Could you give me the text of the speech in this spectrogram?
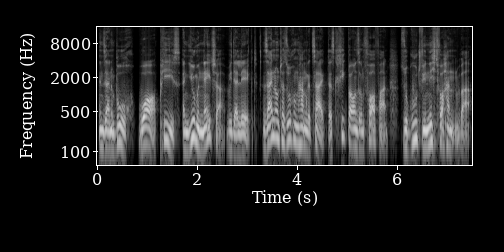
in seinem Buch War, Peace and Human Nature widerlegt. Seine Untersuchungen haben gezeigt, dass Krieg bei unseren Vorfahren so gut wie nicht vorhanden war.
